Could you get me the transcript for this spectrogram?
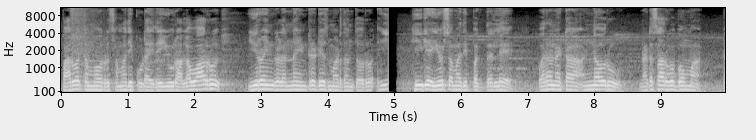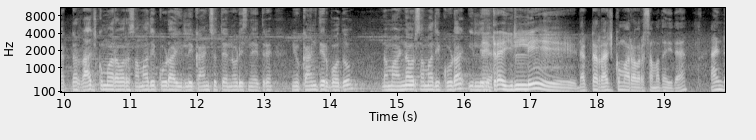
ಪಾರ್ವತಮ್ಮ ಅವರ ಸಮಾಧಿ ಕೂಡ ಇದೆ. ಇವರು ಹಲವಾರು ಹೀರೋಯಿನ್ಗಳನ್ನು ಇಂಟ್ರೊಡ್ಯೂಸ್ ಮಾಡಿದಂಥವ್ರು. ಹೀಗೆ ಇವ್ರ ಸಮಾಧಿ ಪಕ್ಕದಲ್ಲೇ ವರನಟ ಅಣ್ಣವರು ನಟ ಸಾರ್ವಭೌಮ ಡಾಕ್ಟರ್ ರಾಜ್ಕುಮಾರ್ ಅವರ ಸಮಾಧಿ ಕೂಡ ಇಲ್ಲಿ ಕಾಣಿಸುತ್ತೆ ನೋಡಿ ಸ್ನೇಹಿತರೆ. ನೀವು ಕಾಣ್ತಿರ್ಬೋದು. ನಮ್ಮ ಅಣ್ಣವರ ಸಮಾಧಿ ಕೂಡ ಇಲ್ಲಿ ಇದ್ರೆ ಇಲ್ಲಿ ಡಾಕ್ಟರ್ ರಾಜ್ಕುಮಾರ್ ಅವರ ಸಮಾಧಿ ಇದೆ. ಆ್ಯಂಡ್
